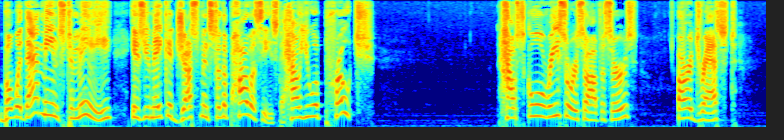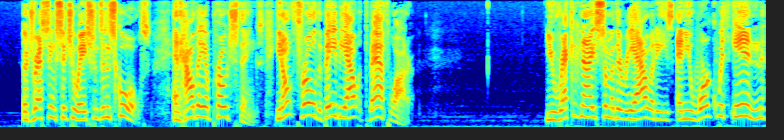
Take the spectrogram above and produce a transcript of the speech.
But what that means to me is you make adjustments to the policies, to how you approach how school resource officers are addressed, addressing situations in schools and how they approach things. You don't throw the baby out with the bathwater. You recognize some of the realities and you work within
